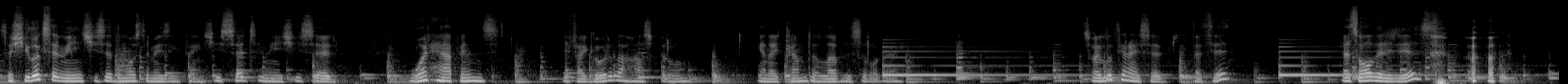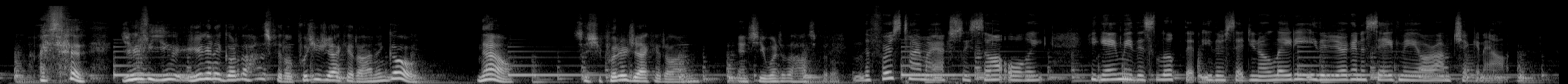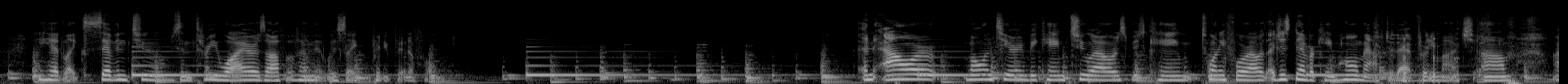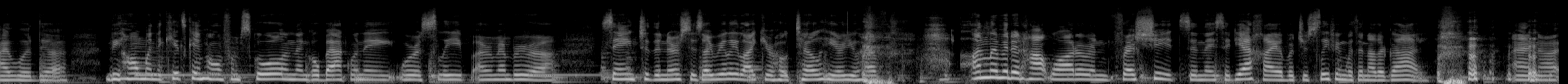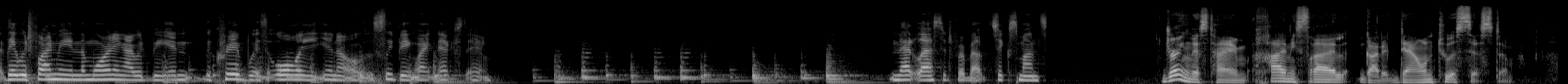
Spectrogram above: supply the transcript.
So she looks at me and she said the most amazing thing. She said to me, she said, What happens if I go to the hospital and I come to love this little guy? So I looked at her and I said, That's it? That's all that it is? I said, You're, you're, you're going to go to the hospital. Put your jacket on and go. Now. So she put her jacket on and she went to the hospital. The first time I actually saw Ori, he gave me this look that either said, "You know, lady, either you're going to save me or I'm checking out." He had like seven tubes and three wires off of him. It was like pretty pitiful. an hour volunteering became two hours, became 24 hours. I just never came home after that, pretty much. Um, I would uh, be home when the kids came home from school and then go back when they were asleep. I remember uh, saying to the nurses, I really like your hotel here. You have unlimited hot water and fresh sheets. And they said, Yeah, Chaya, but you're sleeping with another guy. and uh, they would find me in the morning. I would be in the crib with Ori, you know, sleeping right next to him. And that lasted for about six months. During this time, Chaya and Israel got it down to a system.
